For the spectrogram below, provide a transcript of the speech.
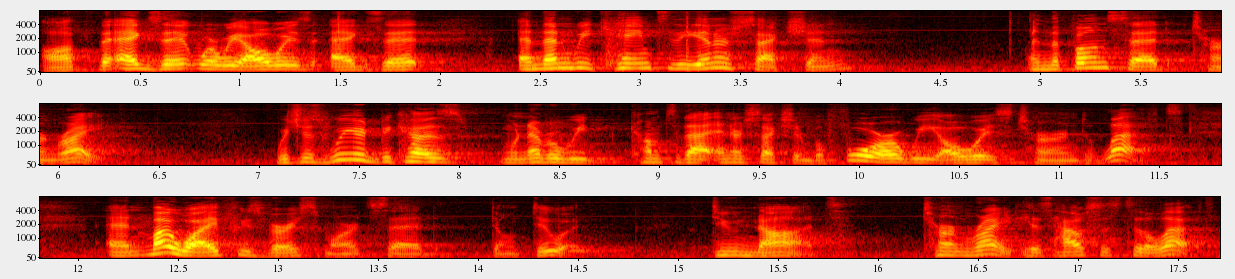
off the exit where we always exit. And then we came to the intersection, and the phone said, turn right, which is weird because whenever we'd come to that intersection before, we always turned left. And my wife, who's very smart, said, don't do it. Do not turn right. His house is to the left.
